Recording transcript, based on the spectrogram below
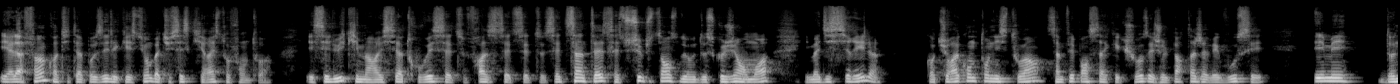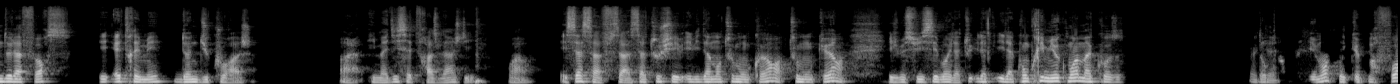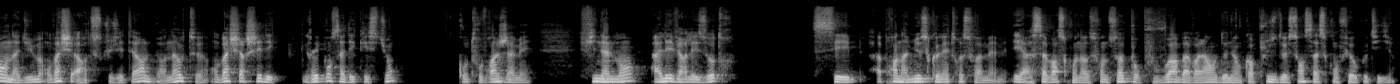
Et à la fin, quand il t'a posé les questions, bah, tu sais ce qui reste au fond de toi. Et c'est lui qui m'a réussi à trouver cette phrase, cette, cette, cette synthèse, cette substance de, de ce que j'ai en moi. Il m'a dit, Cyril, quand tu racontes ton histoire, ça me fait penser à quelque chose et je le partage avec vous, c'est aimer donne de la force et être aimé donne du courage. Voilà. Il m'a dit cette phrase-là, je dis, waouh. Et ça, ça, ça, ça a touché évidemment tout mon corps, tout mon cœur. Et je me suis dit, c'est bon, il a, tout, il a, il a compris mieux que moi ma cause. Donc, c'est que parfois, on a du mal, on va chercher, alors, ce que j'étais le burn-out, on va chercher des réponses à des questions qu'on trouvera jamais. Finalement, aller vers les autres, c'est apprendre à mieux se connaître soi-même et à savoir ce qu'on a au fond de soi pour pouvoir, bah voilà, donner encore plus de sens à ce qu'on fait au quotidien.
